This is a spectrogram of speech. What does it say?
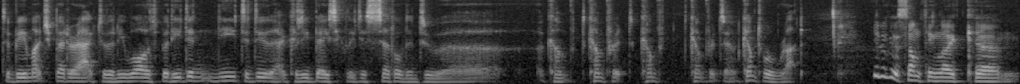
to be a much better actor than he was but he didn't need to do that because he basically just settled into a, a com- comfort comfort comfort zone comfortable rut You look at something like um,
